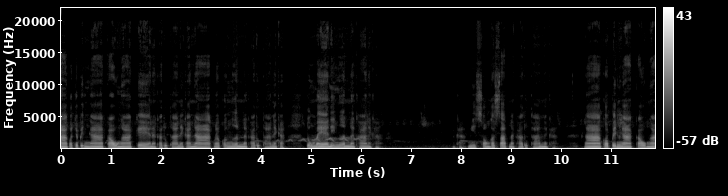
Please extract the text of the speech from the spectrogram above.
าก็จะเป็นงาเก่างาแก่นะคะ ทุกท่านเลยค่ะนาคแล้วก็เงินนะคะ ทุกท่านเลยค่ะ ตรงแหม่นี่เงินนะคะนี่ค่ะนี่ค่ะมีดสองกษัตริย์นะคะ ทุกท่านเลยค่ะ งาก็เป็นงาเก่างา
